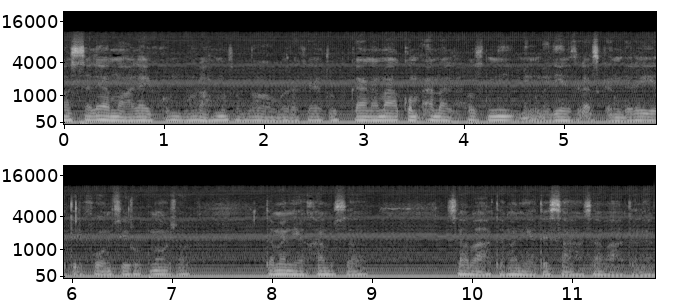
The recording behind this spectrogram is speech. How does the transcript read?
والسلام عليكم ورحمة الله وبركاته. كان معكم أمل حسني من مدينة الإسكندرية تليفون زيرو اتناشر تمانية خمسة سبعة تمانية تسعة سبعة أربعة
